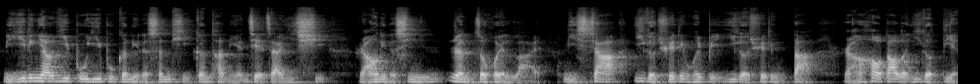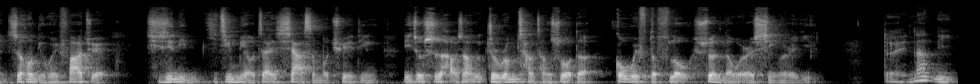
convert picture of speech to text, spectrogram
你一定要一步一步跟你的身体跟它连接在一起，然后你的信任就会来。你下一个确定会比一个确定大，然后到了一个点之后，你会发觉。其实你已经没有在下什么确定，你就是好像 Jerome 常常说的 “go with the flow”，顺流而行而已。对，那你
